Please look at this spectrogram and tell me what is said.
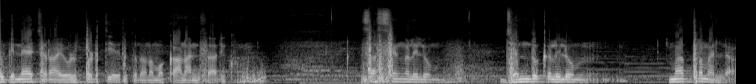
സിഗ്നേച്ചറായി ഉൾപ്പെടുത്തിയിരിക്കുന്നത് നമുക്ക് കാണാൻ സാധിക്കും. സസ്യങ്ങളിലും ജന്തുക്കളിലും മാത്രമല്ല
